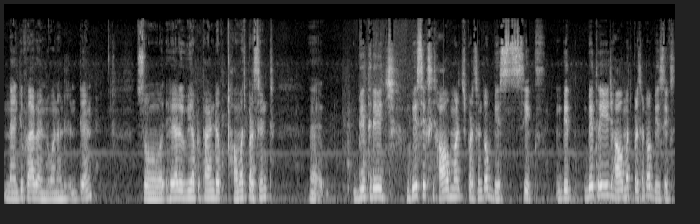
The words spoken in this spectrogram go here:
95 and 110 so here we have to find how much percent uh, b3 is b6 is how much percent of b6 B, b3 is how much percent of b6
